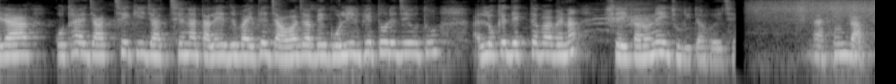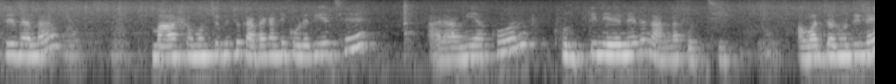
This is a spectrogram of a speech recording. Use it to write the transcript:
এরা কোথায় যাচ্ছে কি যাচ্ছে না, তাহলে এদের বাড়িতে যাওয়া যাবে। গলির ভেতরে যেহেতু লোকে দেখতে পাবে না, সেই কারণে এই চুরিটা হয়েছে। এখন রাত্রেবেলা মা সমস্ত কিছু কাটাকাটি করে দিয়েছে। আর আমি এখন খুন্তি নেড়ে নেড়ে রান্না করছি। আমার জন্মদিনে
